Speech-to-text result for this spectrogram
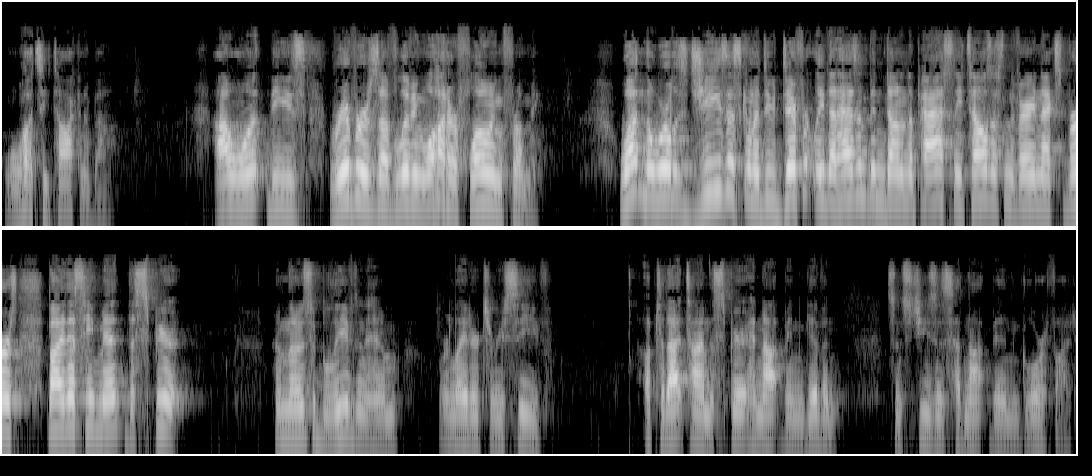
What's he talking about? I want these rivers of living water flowing from me. What in the world is Jesus going to do differently that hasn't been done in the past? And he tells us in the very next verse by this he meant the Spirit, whom those who believed in him were later to receive. Up to that time, the Spirit had not been given since Jesus had not been glorified.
